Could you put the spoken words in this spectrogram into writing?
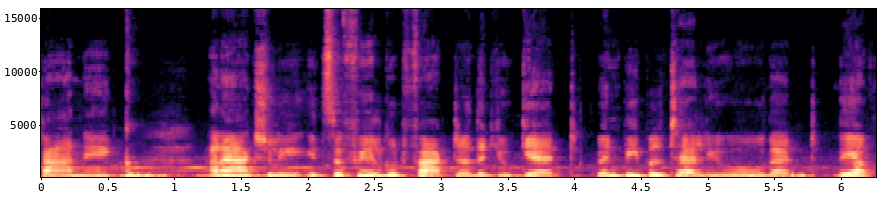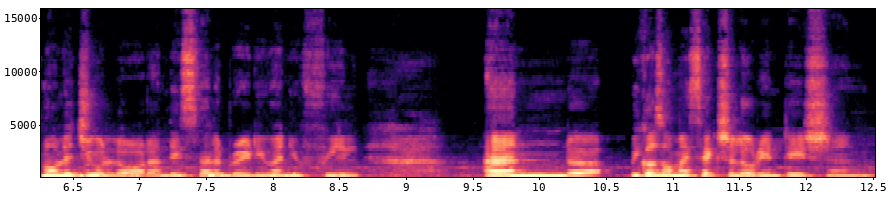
panic. And I actually, it's a feel good factor that you get when people tell you that they acknowledge you a lot and they celebrate you and you feel. And uh, because of my sexual orientation,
